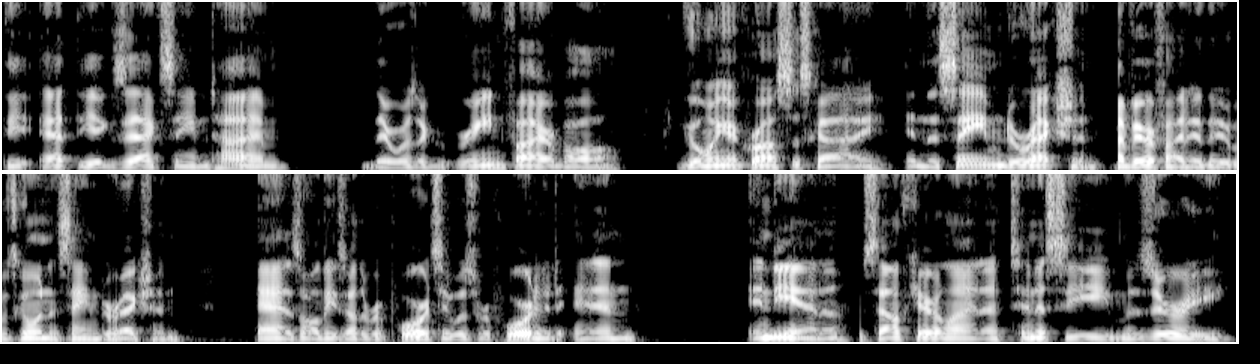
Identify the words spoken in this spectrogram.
the, at the exact same time, there was a green fireball going across the sky in the same direction. I verified it; it was going in the same direction as all these other reports. It was reported in Indiana, South Carolina, Tennessee, Missouri,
